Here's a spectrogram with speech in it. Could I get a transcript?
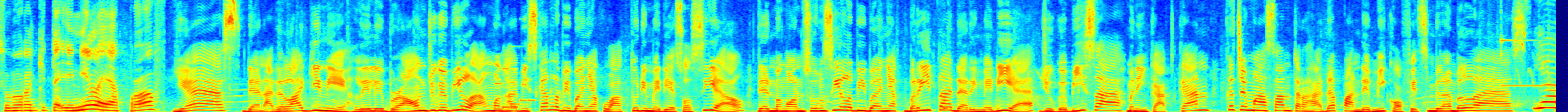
seumuran kita inilah ya Prof. Yes, dan ada lagi nih, Lily Brown juga bilang menghabiskan lebih banyak waktu di media sosial dan mengonsumsi lebih banyak berita dari media juga bisa meningkatkan kecemasan terhadap pandemi COVID-19. Ya,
